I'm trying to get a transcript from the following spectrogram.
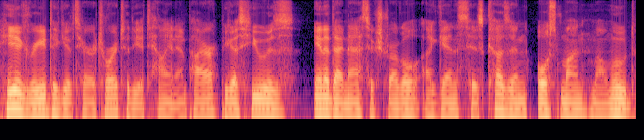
He agreed to give territory to the Italian Empire because he was in a dynastic struggle against his cousin Osman Mahmud.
